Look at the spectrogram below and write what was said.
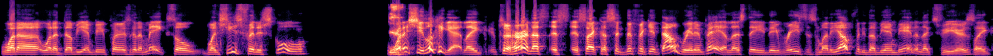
what a what a WNBA player is going to make. So when she's finished school, what Yeah. is she looking at? Like to her, that's it's it's like a significant downgrade in pay unless they they raise this money up for the WNBA in the next few years. Like,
